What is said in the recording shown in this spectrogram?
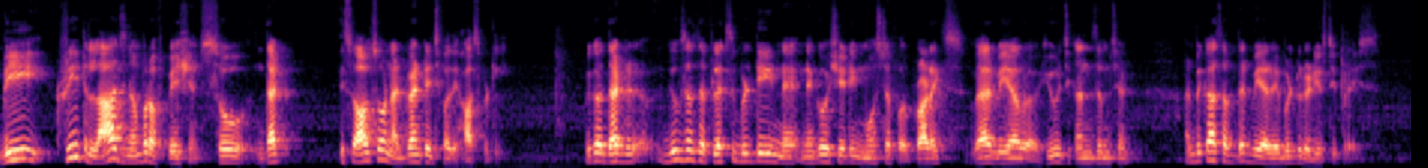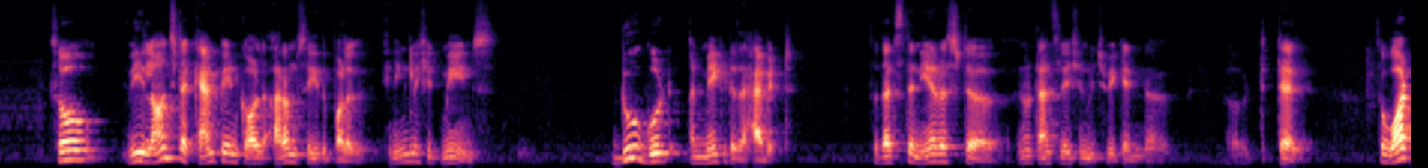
We treat a large number of patients so that is also an advantage for the hospital because that gives us the flexibility in ne- negotiating most of our products where we have a huge consumption and because of that we are able to reduce the price. So we launched a campaign called Aram Seidu Palagu. In English it means do good and make it as a habit. So that's the nearest uh, you know translation which we can uh, uh, tell. So what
